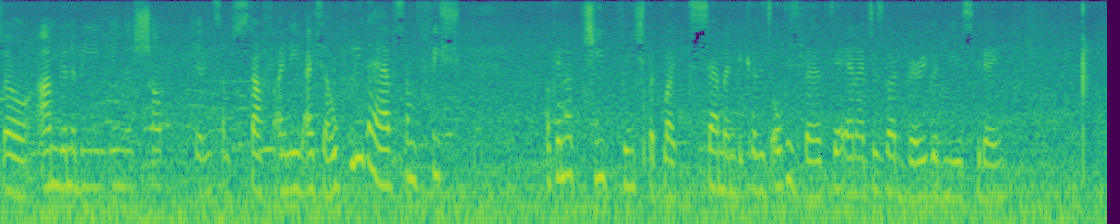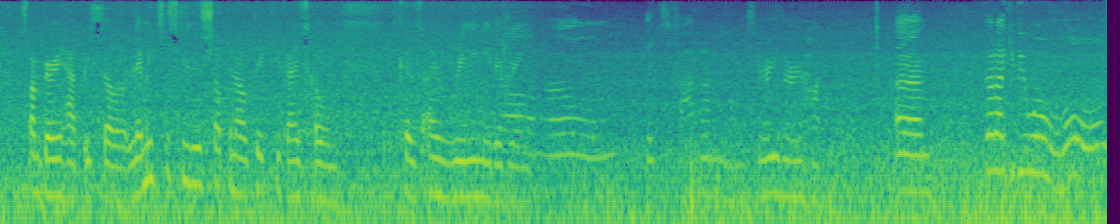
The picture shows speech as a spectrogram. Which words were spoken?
So i'm gonna be in the shop getting some stuff i need. I said hopefully they have some fish. Okay not cheap fish but like salmon because it's Augie's birthday and I just got very good news today. So I'm very happy. So let me just do this shop and I'll take you guys home because I really need a drink. It's it's very very hot. Um thought I'd give you a haul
